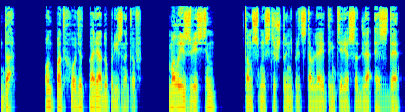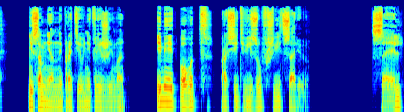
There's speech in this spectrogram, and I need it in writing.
Да, он подходит по ряду признаков. Малоизвестен, в том смысле, что не представляет интереса для СД, несомненный противник режима, имеет повод просить визу в Швейцарию. Цель?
